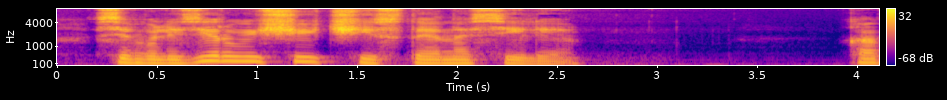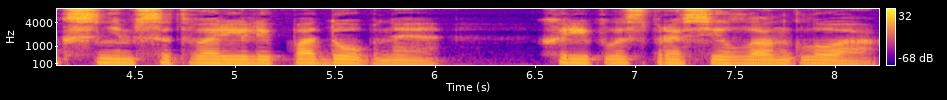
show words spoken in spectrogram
— символизирующий чистое насилие. «Как с ним сотворили подобное?» — хрипло спросил Ланглуа.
